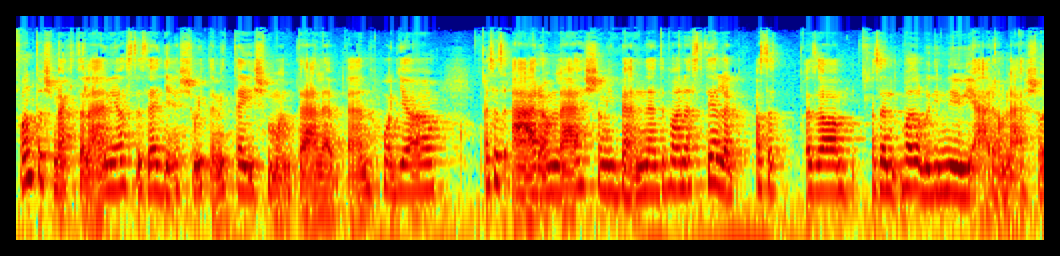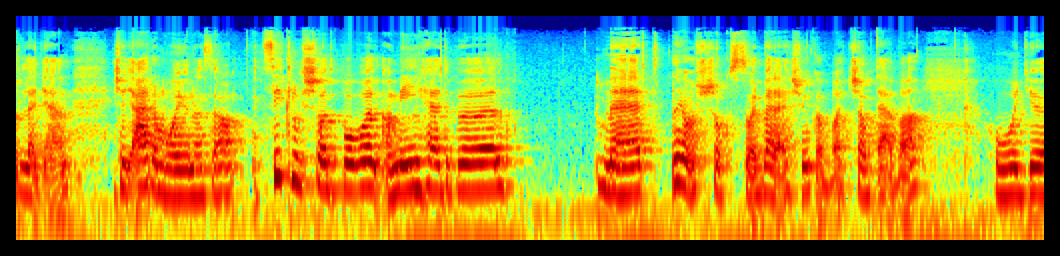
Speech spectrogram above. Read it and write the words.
fontos megtalálni azt az egyensúlyt, amit te is mondtál ebben, hogy a, az az áramlás, ami benned van, az tényleg az a, az a, az a valódi női áramlásod legyen. És hogy áramoljon az a ciklusodból, a méhedből, mert nagyon sokszor beleesünk abba a csapdába, hogy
